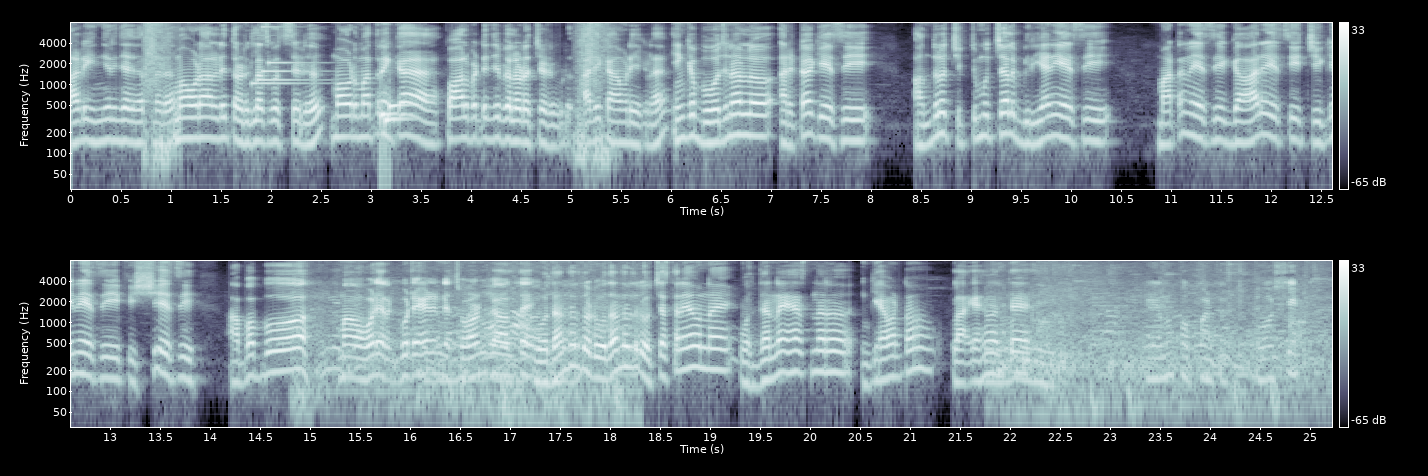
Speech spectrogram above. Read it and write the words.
ఆల్రెడీ ఇంజనీరింగ్ చదివేస్తున్నాడు. మా వాడు ఆల్రెడీ థర్డ్ క్లాస్కి వచ్చాడు. మా వాడు మాత్రం ఇంకా పాలు పట్టించి పిల్లడు వచ్చాడు ఇప్పుడు. అది కామెడీ ఇక్కడ. ఇంకా భోజనాల్లో అరిటాకేసి అందులో చిట్టుముచ్చాలు బిర్యానీ వేసి మటన్ వేసి గారె వేసి చికెన్ వేసి ఫిష్ వేసి అబ్బబ్బో మా ఓడి ఎరగొట్టేయండి చూడండి కావాలంటే ఉదాంతరతోటి ఉదాంతరతోటి వచ్చేస్తానే ఉన్నాయి. వద్దన్న వేస్తున్నారు ఇంకేమంటాం? లాగేహం అంతే. ఏమో పప్పు అంటారు.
